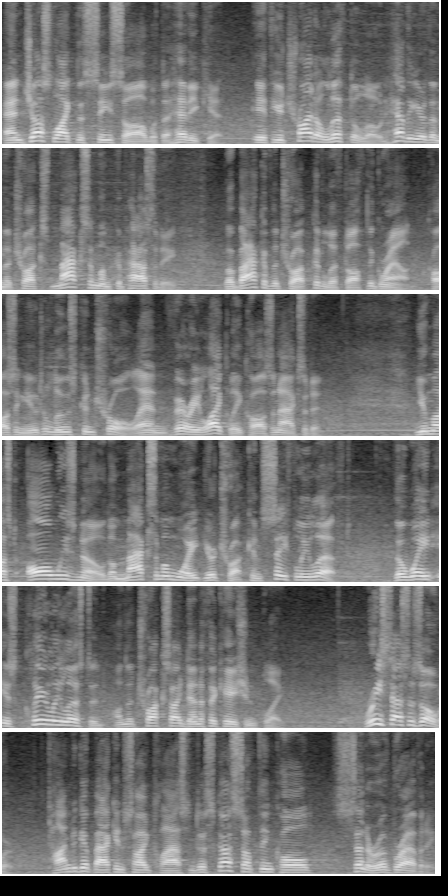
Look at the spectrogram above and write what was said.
And just like the seesaw with the heavy kit, if you try to lift a load heavier than the truck's maximum capacity, the back of the truck could lift off the ground, causing you to lose control and very likely cause an accident. You must always know the maximum weight your truck can safely lift. The weight is clearly listed on the truck's identification plate. Recess is over. Time to get back inside class and discuss something called center of gravity.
